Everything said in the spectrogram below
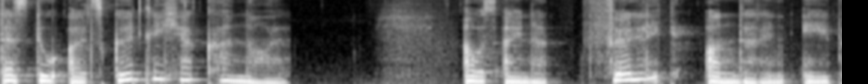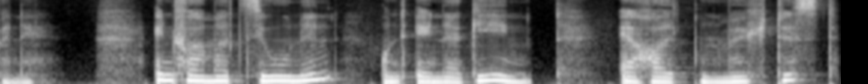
dass du als göttlicher Kanal aus einer völlig anderen Ebene Informationen und Energien erhalten möchtest,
